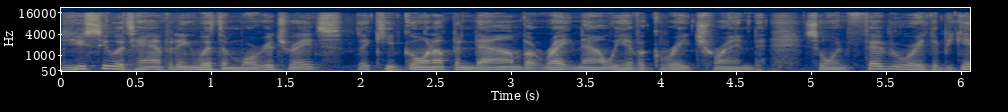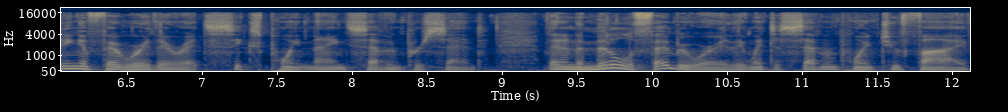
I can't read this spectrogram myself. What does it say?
do you see what's happening with the mortgage rates? They keep going up and down, but right now we have a great trend. So in February, the beginning of February, they were at 6.97%. Then in the middle of February, they went to 7.25,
